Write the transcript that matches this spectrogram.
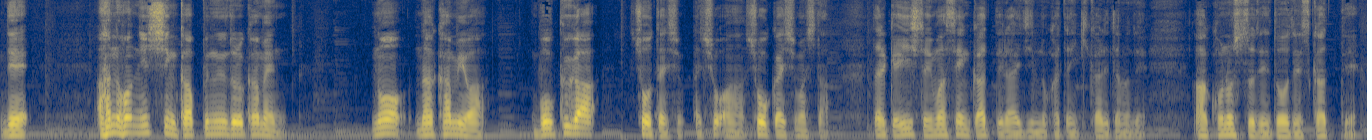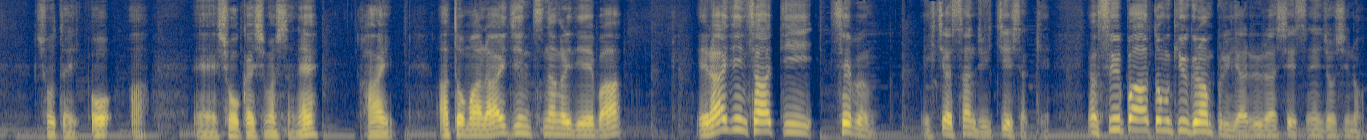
であの日清カップヌードル仮面の中身は僕が招待しあ紹介しました。誰かいい人いませんか？って雷神の方に聞かれたのであこの人でどうですか？って招待をあ、えー、紹介しましたね。はい。あとまあ雷神つながりで言えばえライジン37 7月31でしたっけ？なんかスーパーアトム級グランプリやるらしいですね女子の、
